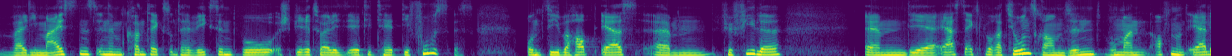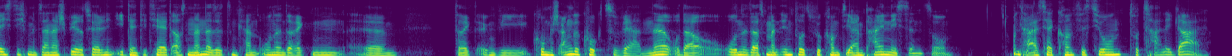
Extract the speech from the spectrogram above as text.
weil die meistens in einem Kontext unterwegs sind, wo spirituelle Identität diffus ist und sie überhaupt erst ähm, für viele ähm, der erste Explorationsraum sind, wo man offen und ehrlich sich mit seiner spirituellen Identität auseinandersetzen kann, ohne direkten ähm, direkt irgendwie komisch angeguckt zu werden, ne? Oder ohne dass man Inputs bekommt, die einem peinlich sind. So. Und da ist ja Konfession total egal.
